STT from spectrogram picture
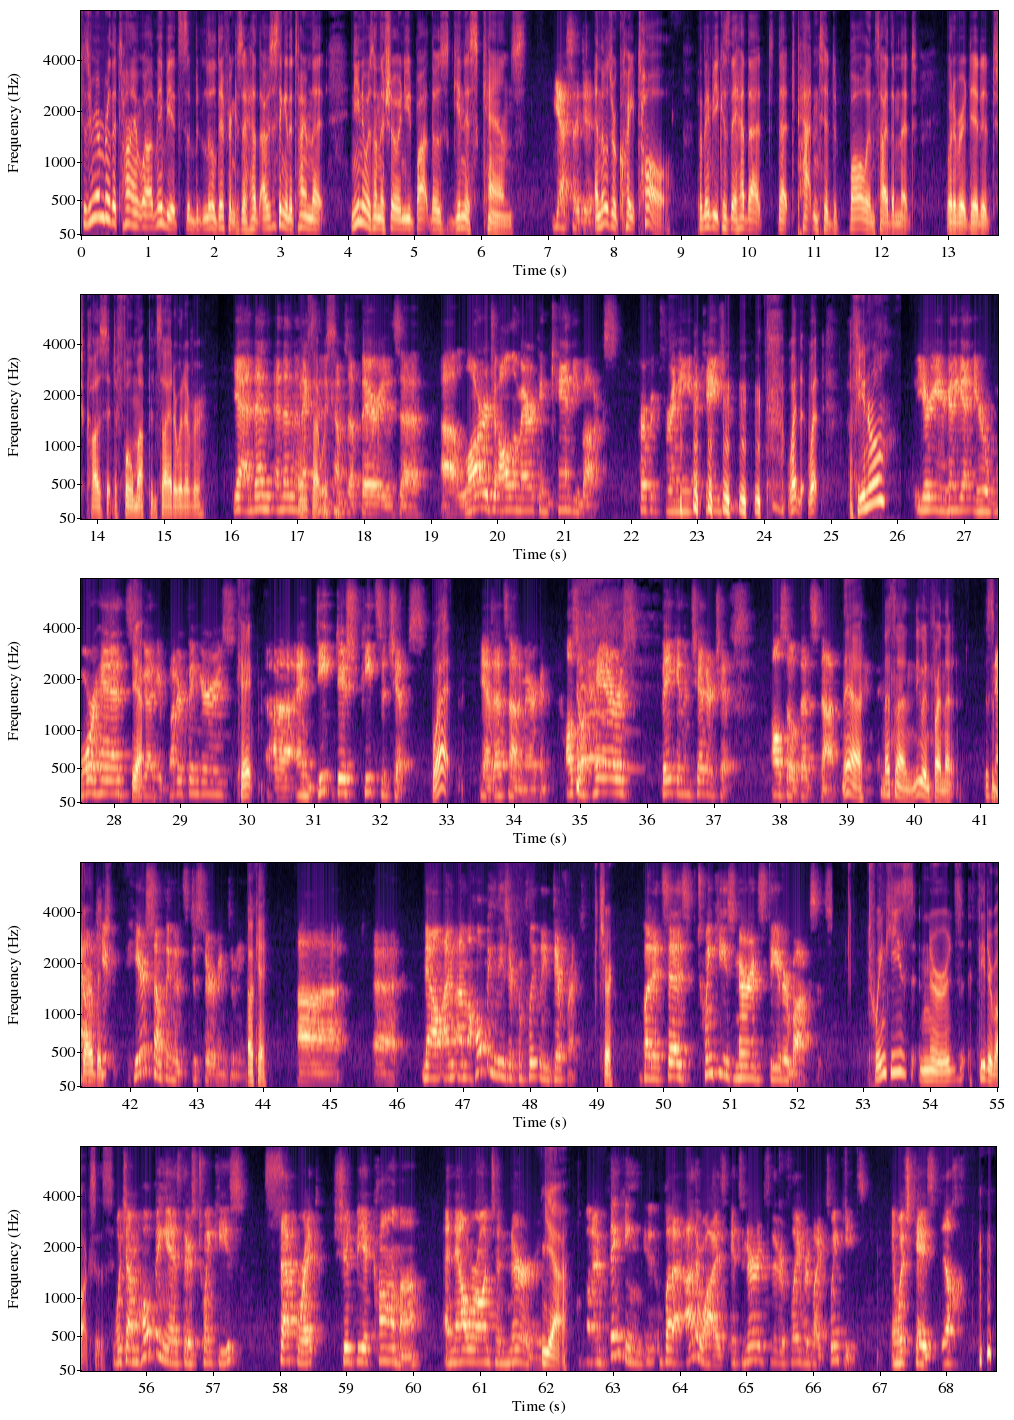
Because remember the time? Well, maybe it's a little different. Because I had, I was just thinking the time that Nina was on the show and you'd bought those Guinness cans, Yes, I did. and those were quite tall. But maybe because they had that that patented ball inside them that whatever it did, it caused it to foam up inside or whatever. Yeah, and then and then the next thing was- that comes up there is a, a large all-American candy box, perfect for any occasion. what? What? A funeral? You're you're gonna get your warheads. Yeah. You got your Butterfingers Okay. uh, and deep dish pizza chips. What? Yeah, that's not American. Also, Herr's bacon and cheddar chips. Also, that's not. Yeah, that's not. You wouldn't find that. This is Now, garbage. here- here's something that's disturbing to me. okay. Uh, uh, now, I'm, I'm hoping these are completely different, Sure. but it says Twinkies Nerds Theater Boxes, Twinkies, nerds, theater boxes. which I'm hoping is there's Twinkies, separate, should be a comma, and now we're on to nerds. Yeah. But I'm thinking, but otherwise, it's nerds that are flavored like Twinkies, in which case, ugh.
